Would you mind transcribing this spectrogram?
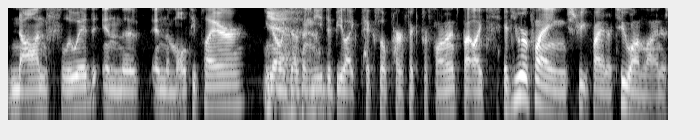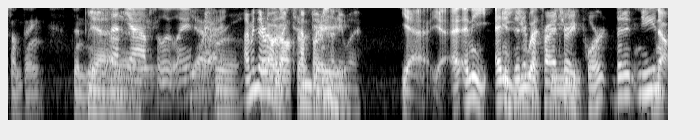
non-fluid in the in the multiplayer. You know, it doesn't need to be like pixel perfect performance, but like if you were playing Street Fighter 2 online or something, then maybe Yeah. Then yeah, absolutely. Yeah. True. I mean, they're only like also ten bucks say- anyway. Yeah, yeah. A- Any any Is it USB a proprietary port that it needs? No,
